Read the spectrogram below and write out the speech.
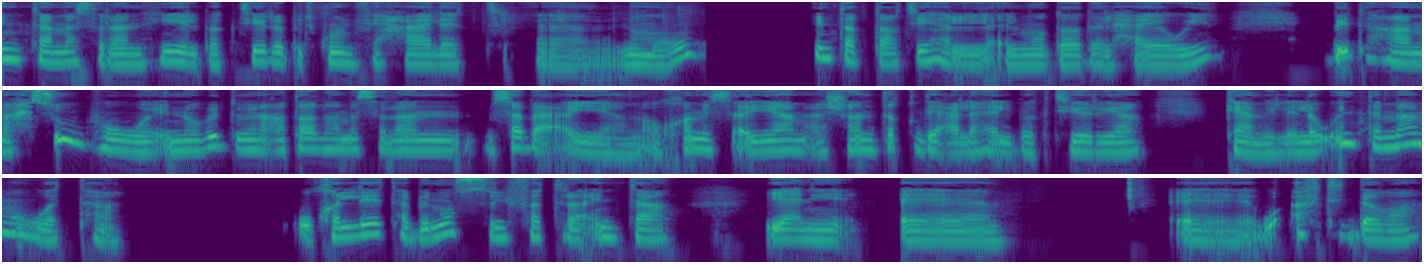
أنت مثلا هي البكتيريا بتكون في حالة آه، نمو. انت بتعطيها المضاد الحيوي بدها محسوب هو إنه بده ينعطى لها مثلا سبع أيام أو خمس أيام عشان تقضي على هاي البكتيريا كاملة. لو أنت ما موتها وخليتها بنص الفترة أنت يعني آه آه وقفت الدواء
